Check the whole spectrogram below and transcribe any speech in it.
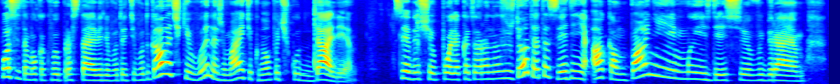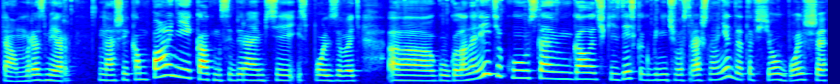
После того, как вы проставили вот эти вот галочки, вы нажимаете кнопочку «Далее». Следующее поле, которое нас ждет, это сведения о компании. Мы здесь выбираем там размер нашей компании, как мы собираемся использовать э, Google аналитику, ставим галочки, здесь как бы ничего страшного нет, это все больше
